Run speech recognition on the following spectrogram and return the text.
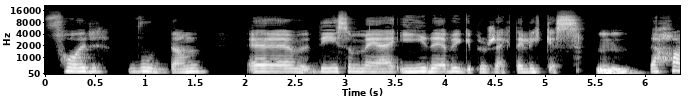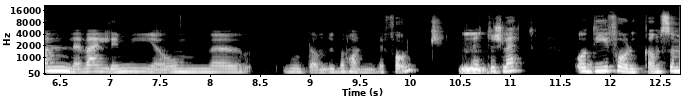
for hvordan de som er i det byggeprosjektet, lykkes. Mm. Det handler veldig mye om eh, hvordan du behandler folk, Mm. rett og slett. Og de folkene som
